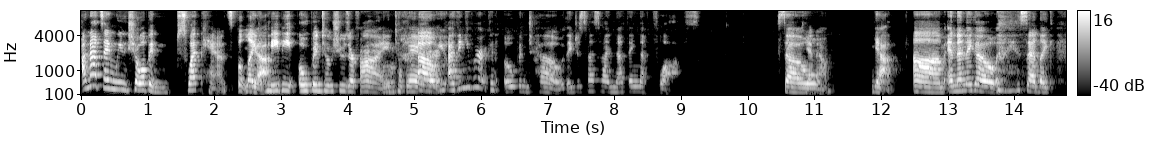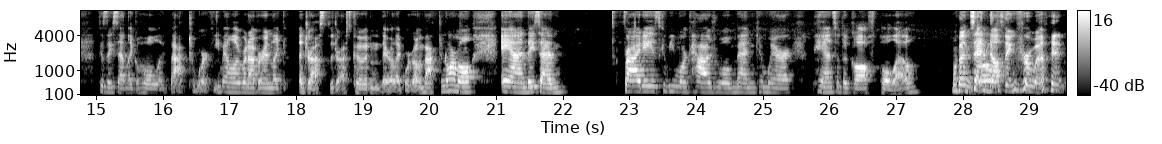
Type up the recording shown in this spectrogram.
I'm not saying we show up in sweatpants, but like Yeah. maybe open toe shoes are fine to wear. oh you, i think you wear like an open toe they just specify nothing that flops so Yeah, no. Yeah. Um, and then they go said like because they sent like a whole like back to work email or whatever and like addressed the dress code and they're like we're going back to normal and they said Fridays can be more casual. Men can wear pants with a golf polo, What but said girls- nothing for women.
